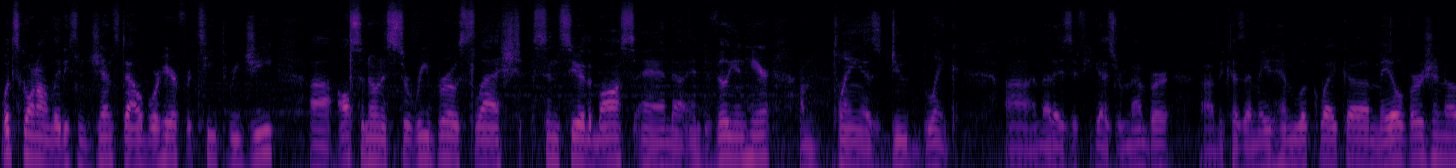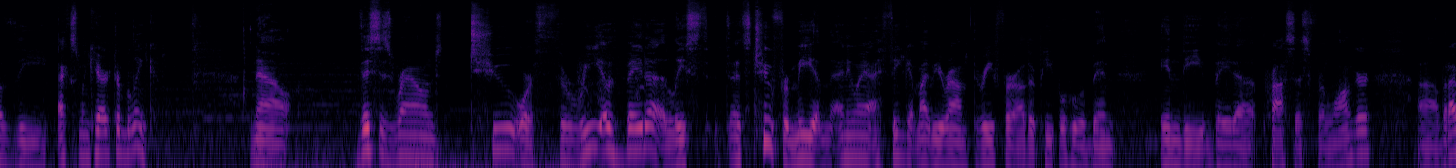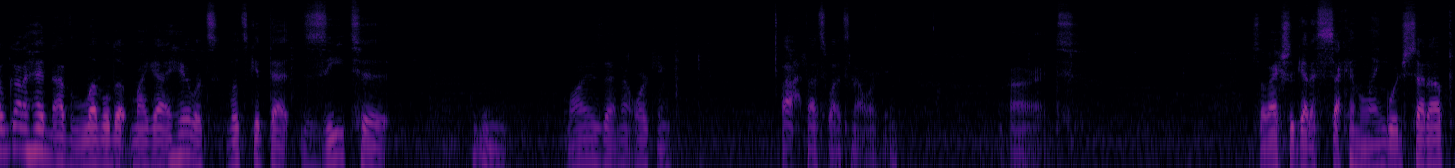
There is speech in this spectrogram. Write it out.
What's going on, ladies and gents? Dalibor here for T3G, uh, also known as Cerebro slash Sincere the Boss, and uh, and Devilian here. I'm playing as Dude Blink, uh, and that is, if you guys remember, uh, because I made him look like a male version of the X-Men character Blink. Now, this is round two or three of beta. At least it's two for me anyway. I think it might be round three for other people who have been in the beta process for longer. Uh, but I've gone ahead and I've leveled up my guy here. Let's let's get that Z to. Hmm, why is that not working? Ah, that's why it's not working. All right. So I've actually got a second language set up.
